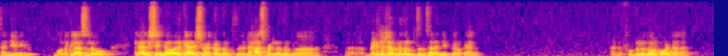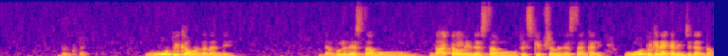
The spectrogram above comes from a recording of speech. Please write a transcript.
సంజీవనీలు. మన క్లాసులో కాల్షియం కావాలి కాల్షియం ఎక్కడ దొరుకుతుంది అంటే హాస్పిటల్లో దొరుకు మెడికల్ షాప్లో దొరుకుతుంది సార్ అని చెప్పారు ఒక ఆయన. అంటే ఫుడ్లు దొరకమంటారా దొరుకుతాయి. ఓపిక ఉండదండి. డబ్బులు తెస్తాము డాక్టర్లని తెస్తాము ప్రిస్క్రిప్షన్లు తెస్తాం కానీ ఓపికని ఎక్కడి నుంచి తెద్దాం?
